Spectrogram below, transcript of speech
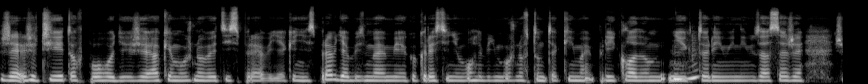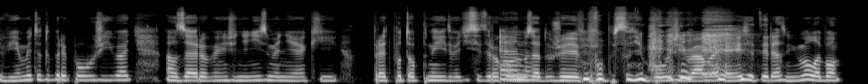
že, že či je to v pohode, že aké možno veci spraviť, aké nespraviť, aby sme my ako kresťania mohli byť možno v tom takým aj príkladom mm-hmm. niektorým iným zase, že, že vieme to dobre používať, ale zároveň, že není sme nejaký predpotopný 2000 rokov dozadu, že vôbec to nepoužívame, hej, že teraz mimo, lebo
